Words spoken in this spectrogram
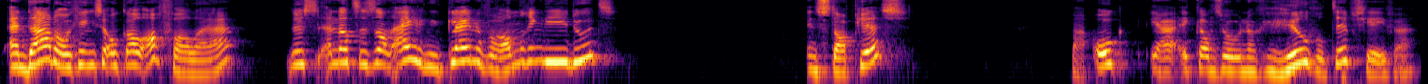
En daardoor ging ze ook al afvallen, hè? Dus, en dat is dan eigenlijk een kleine verandering die je doet. In stapjes. Maar ook, ja, ik kan zo nog heel veel tips geven.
